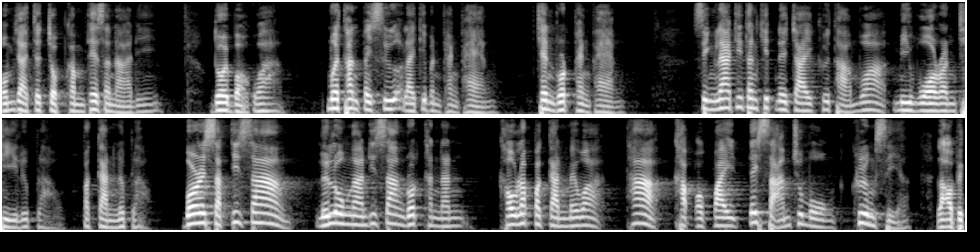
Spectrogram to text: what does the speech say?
ผมอยากจะจบคำเทศนานี้ โดยบอกว่าเมื่อท่านไปซื้ออะไรที่มันแพง เช่นรถแพงๆ สิ่งแรกที่ท่านคิดในใจคือถามว่ามีวอร์รันตีหรือเปล่า ประกันหรือเปล่า บริษัทที่สร้างหรือโรงงานที่สร้างรถคันนั้น เขารับประกันไหมว่า ถ้าขับออกไปได้สามชั่วโมง เครื่องเสียเราเอาไป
